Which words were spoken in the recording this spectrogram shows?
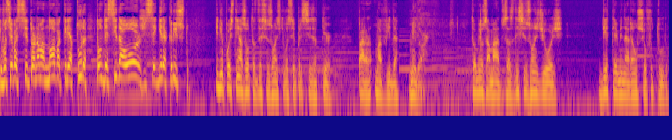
e você vai se tornar uma nova criatura. Então decida hoje seguir a Cristo. E depois tem as outras decisões que você precisa ter para uma vida melhor. Então, meus amados, as decisões de hoje determinarão o seu futuro.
